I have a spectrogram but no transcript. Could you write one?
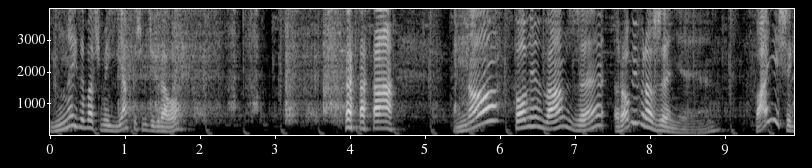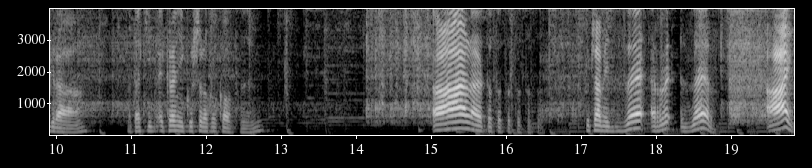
No i zobaczmy, jak to się będzie grało. no, powiem Wam, że robi wrażenie. Fajnie się gra na takim ekraniku szerokokątnym. Ale to, to, to, to, to, to. Tu trzeba mieć zer, zer. Aj!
